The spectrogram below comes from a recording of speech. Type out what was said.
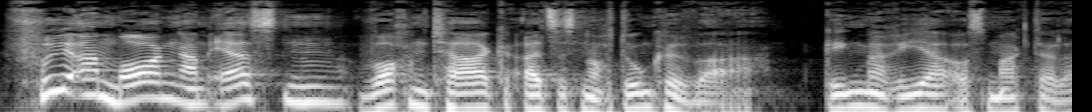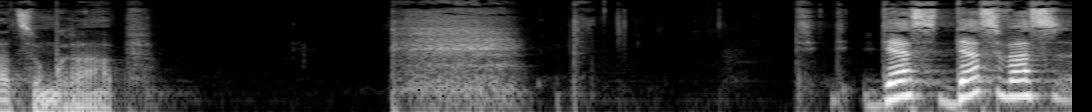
Früh am Morgen am ersten Wochentag, als es noch dunkel war, ging Maria aus Magdala zum Grab. Das, das was,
